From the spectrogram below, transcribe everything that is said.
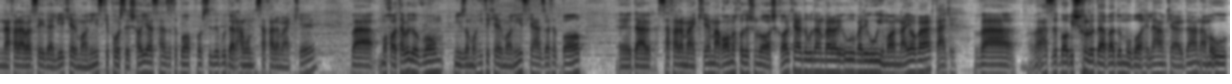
نفر اول سید علی کرمانی است که پرسش هایی از حضرت باب پرسیده بود در همون سفر مکه. و مخاطب دوم میرزا محیط کرمانی است که حضرت باب در سفر مکه مقام خودشون رو آشکار کرده بودن برای او ولی او ایمان نیاورد. بله. و حضرت بابیشون رو دعوت به مباهله هم کردن اما او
